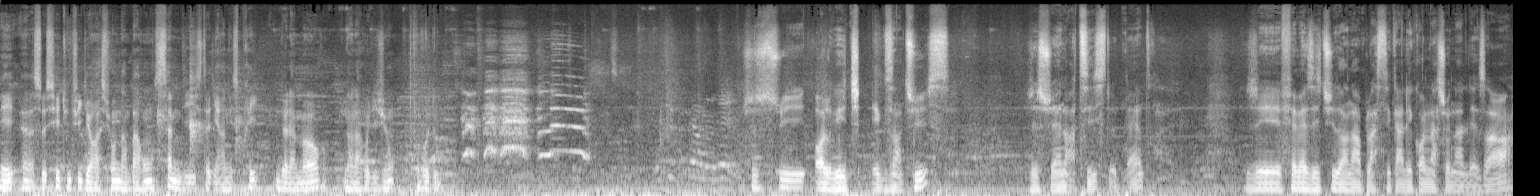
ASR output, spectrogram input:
et euh, ceci est une figuration d'un baron samedi, c'est-à-dire un esprit de la mort dans la religion vaudou. Je suis Ulrich Exantus. Je suis un artiste, peintre. J'ai fait mes études en art plastique à l'École nationale des arts.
